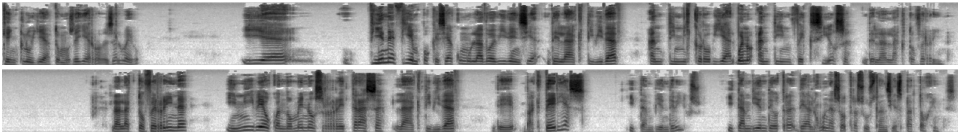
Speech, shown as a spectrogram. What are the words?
que incluye átomos de hierro, desde luego, y eh, tiene tiempo que se ha acumulado evidencia de la actividad antimicrobial, bueno, antiinfecciosa de la lactoferrina. La lactoferrina inhibe o cuando menos retrasa la actividad de bacterias y también de virus y también de, de algunas otras sustancias patógenas.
